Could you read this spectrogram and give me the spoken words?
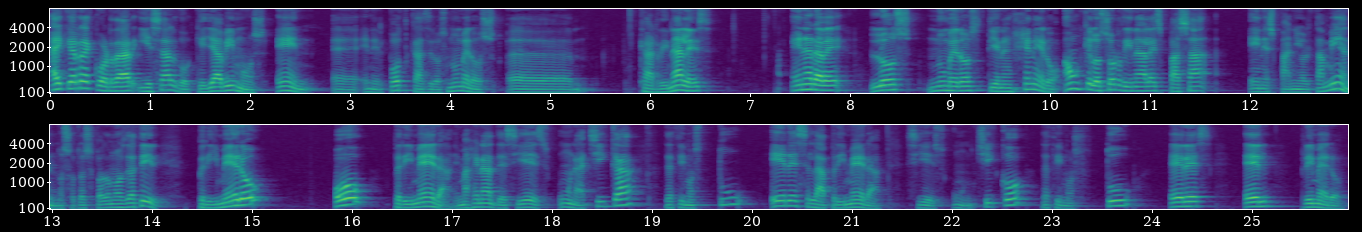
Hay que recordar, y es algo que ya vimos en, eh, el podcast de los números eh, cardinales, en árabe los números tienen género, aunque los ordinales pasa en español también. Nosotros podemos decir primero o primera. Imagínate, si es una chica, decimos tú eres la primera. Si es un chico, decimos tú eres el primero.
